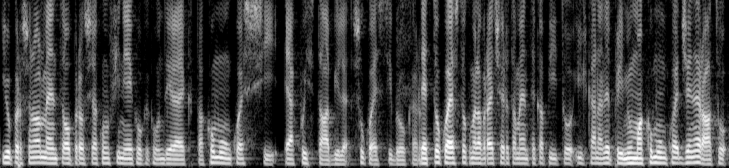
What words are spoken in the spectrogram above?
Io personalmente opero sia con Fineco che con Directa, comunque sì, è acquistabile su questi broker. Detto questo, come l'avrai certamente capito, il canale premium ha comunque generato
